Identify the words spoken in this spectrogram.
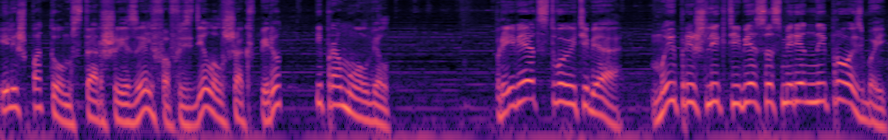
и лишь потом старший из эльфов сделал шаг вперед и промолвил. «Приветствую тебя! Мы пришли к тебе со смиренной просьбой.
